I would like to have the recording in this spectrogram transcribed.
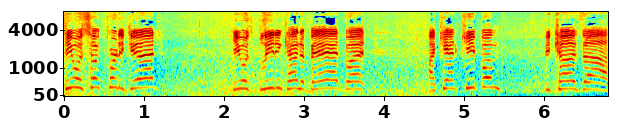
he was hooked pretty good. He was bleeding kind of bad, but I can't keep him because, uh,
